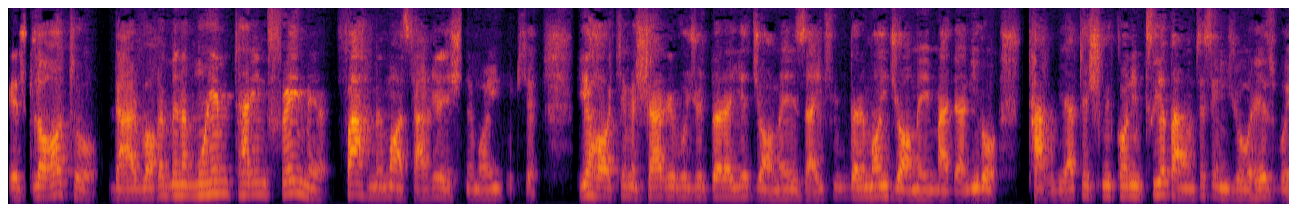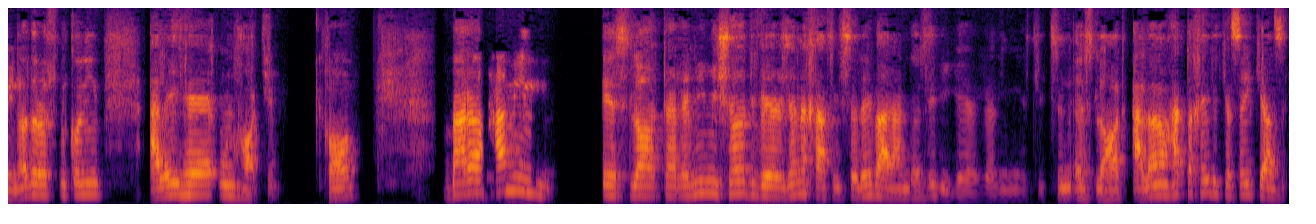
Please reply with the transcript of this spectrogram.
اصلاحات رو در واقع مهمترین فریم فهم ما از تغییر اجتماعی بود که یه حاکم شری وجود داره یه جامعه ضعیفی داره. ما این جامعه مدنی رو تقویتش می‌کنیم توی پرانتز اینجا حزب و اینا درست می‌کنیم. علیه اون حاکم. خب برای همین اصلاح طلبی می‌شد version خفیف شده براندازی دیگه. یعنی چون اصلاحات الان هم حتی خیلی کسایی که از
